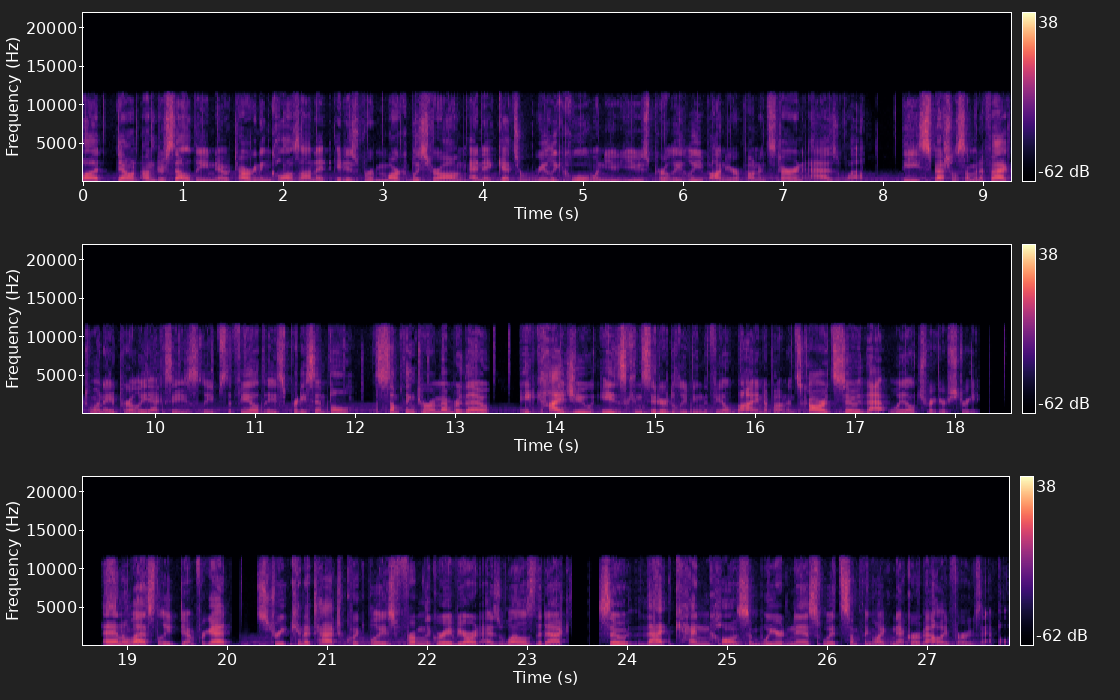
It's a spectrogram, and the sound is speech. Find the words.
but don't undersell the no targeting clause on it. It is remarkably strong, and it gets really cool when you use Purrely Leap on your opponent's turn as well. The special summon effect when a Purrely Xyz leaves the field is pretty simple. Something to remember though, a Kaiju is considered leaving the field by an opponent's card, so that will trigger Street. And lastly, don't forget, Street can attach quick plays from the graveyard as well as the deck, so that can cause some weirdness with something like Necrovalley, for example.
